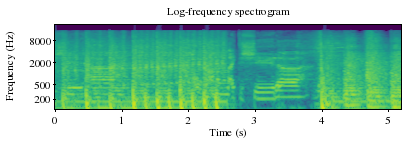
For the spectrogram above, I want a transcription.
shit high. Oh, I'ma light the shit up.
